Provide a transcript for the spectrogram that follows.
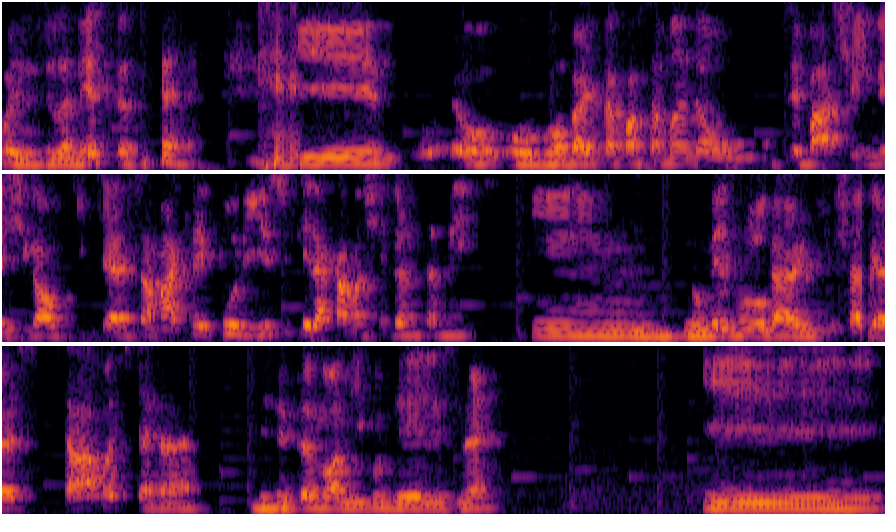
coisas vilanescas, né? e o, o, Roberto da Costa manda o, Sebastião investigar o que, que é essa máquina e por isso que ele acaba chegando também em, no mesmo lugar em que o Xavier estava, que era visitando o amigo deles, né? E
